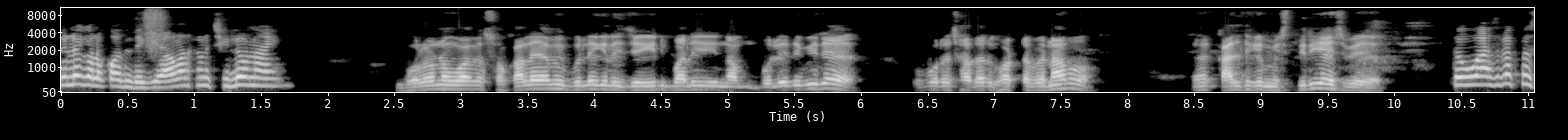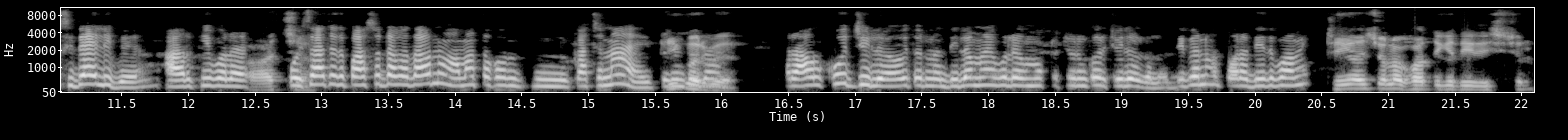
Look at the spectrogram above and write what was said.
চলে গেল কোন দিকে? আমার এখানে ছিল নাই। বলো না ওকে সকালে আমি বলে গেলি যে ইট বালি নাম বলে দিবি রে। উপরে ছাদের ঘরটা বানাবো? হ্যাঁ, কাল থেকে মিস্ত্রি আসবে। তো ও আসবে তো সিধাই নিবে। আর কি বলে আচ্ছা। পয়সা আছে তো পাঁচশো টাকা দাও না আমার তখন কাছে নাই। তুমি করবে? রাহুল খুঁজছিল ওই তো না দিলাম না বলে মুখটা চুরি করে চলে গেল। দিবে না পরে দিয়ে দেবো আমি। ঠিক আছে চলো ঘর থেকে দিয়ে দিচ্ছি চলো।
